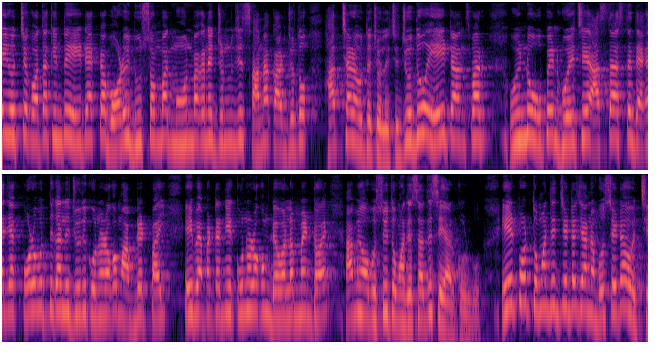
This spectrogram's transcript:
এই হচ্ছে কথা, কিন্তু এইটা একটা বড়ই দুঃসংবাদ মোহনবাগানের জন্য যে সানা কার্যত হাতছাড়া হতে চলেছে। যদিও এই ট্রান্সফার উইন্ডো ওপেন হয়েছে, আস্তে আস্তে দেখা যাক পরবর্তীকালে যদি কোনো রকম আপডেট পাই, এই ব্যাপারটা নিয়ে কোনো রকম ডেভেলপমেন্ট হয়, আমি অবশ্যই তোমাদের সাথে শেয়ার করব। এরপর তোমাদের যেটা জানাব, সেটা হচ্ছে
